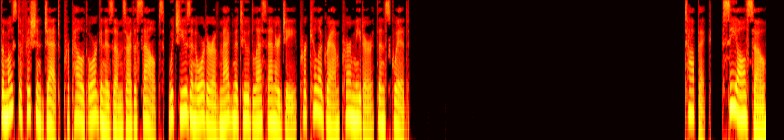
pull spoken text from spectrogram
The most efficient jet-propelled organisms are the salps, which use an order of magnitude less energy per kilogram per meter than squid. See also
